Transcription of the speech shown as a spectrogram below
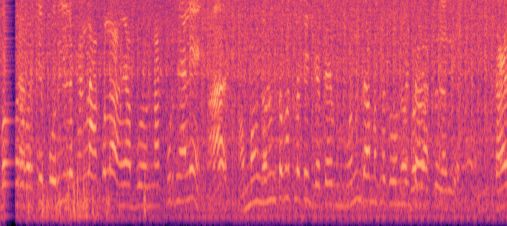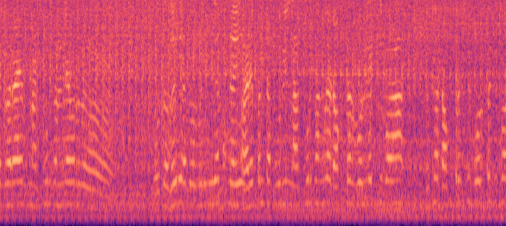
बरोबर ते पोरीला चांगला अकोला या ब- नागपूरने आले हा, मग म्हणून तर म्हटलं ते ते म्हणून जा म्हटलं दोन मिनिटं जास्त झाली आहे. काय कराय नागपूर चांगल्यावर अं, तो तर घरी पण मी नाही. अरे पण त्या पोरी नागपूर चांगलं डॉक्टर बोलले की बा दुसऱ्या डॉक्टरशी बोलतो की बा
